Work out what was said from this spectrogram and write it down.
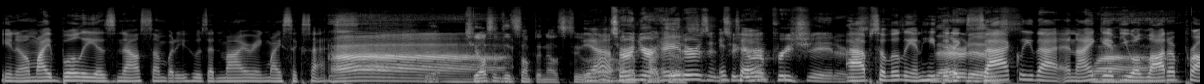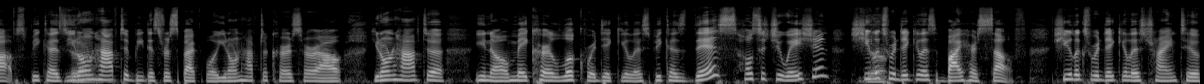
You know, my bully is now somebody who's admiring my success. Ah. she also did something else too. Yeah. uh, Turn your podcast. haters into It's your a- appreciators. Absolutely, and he There did exactly that. And I give you a lot of props because you Yeah. don't have to be disrespectful. You don't have to curse her out. You don't have to, you know, make her look ridiculous because this whole situation, she looks ridiculous by herself. She looks ridiculous trying to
